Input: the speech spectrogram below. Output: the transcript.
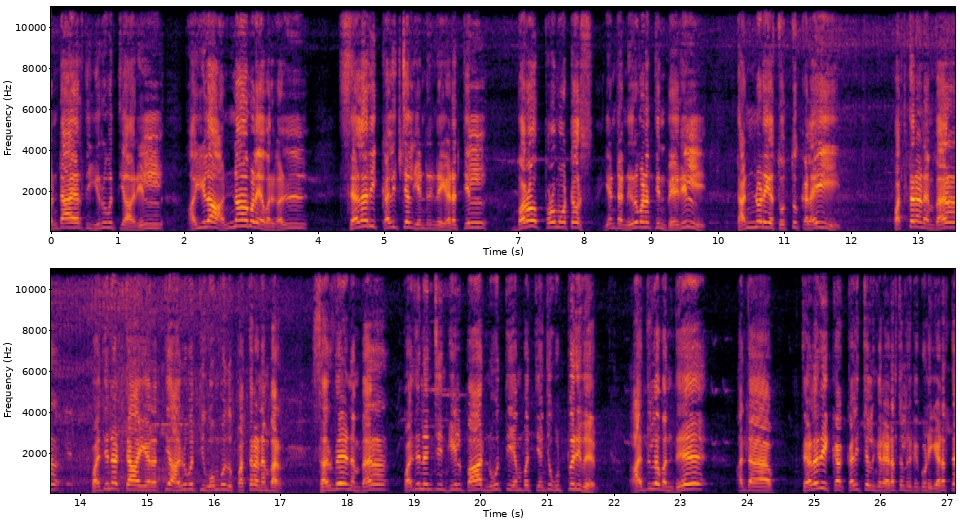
ரெண்டாயிரத்தி இருபத்தி ஆறில் அகிலா அண்ணாமலை அவர்கள் செலரி கழிச்சல் என்ற இடத்தில் பரோ ப்ரோமோட்டர்ஸ் என்ற நிறுவனத்தின் பேரில் தன்னுடைய சொத்துக்களை பத்திர நம்பர் பதினெட்டாயிரத்தி அறுபத்தி ஒம்பது பத்திர நம்பர் சர்வே நம்பர் பதினஞ்சின் கீழ் பார் நூற்றி எண்பத்தி அஞ்சு உட்பிரிவு. அதில் வந்து அந்த தெளரி க கழிச்சல்ங்கிற இடத்துல இருக்கக்கூடிய இடத்த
